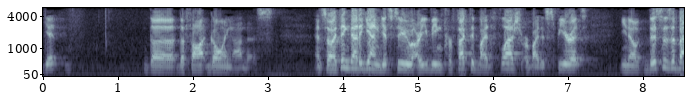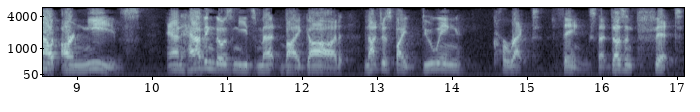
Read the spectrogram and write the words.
get the, the thought going on this. And so I think that, again, gets to are you being perfected by the flesh or by the Spirit? You know, this is about our needs and having those needs met by God, not just by doing correct things. That doesn't fit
